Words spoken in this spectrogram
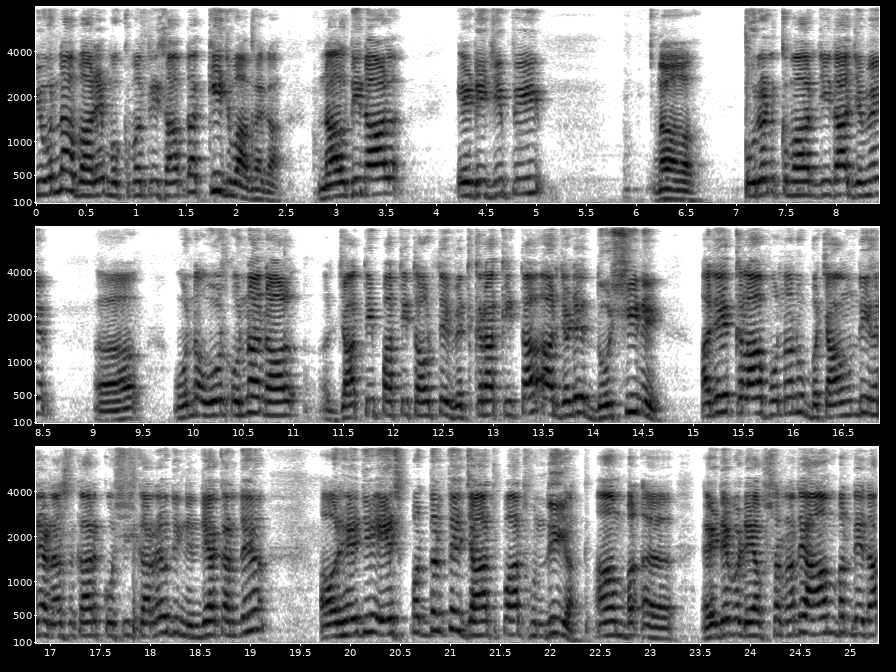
ਵੀ ਉਹਨਾਂ ਬਾਰੇ ਮੁੱਖ ਮੰਤਰੀ ਸਾਹਿਬ ਦਾ ਕੀ ਜਵਾਬ ਹੈਗਾ। ਨਾਲ ਦੀ ਨਾਲ ਏਡੀਜੀਪੀ ਅ, ਪੂਰਨ ਕੁਮਾਰ ਜੀ ਦਾ ਜਿਵੇਂ ਉਹਨਾਂ ਉਹਨਾਂ ਨਾਲ ਜਾਤੀ ਪਾਤੀ ਤੌਰ ਤੇ ਵਿਤਕਰਾ ਕੀਤਾ ਔਰ ਜਿਹੜੇ ਦੋਸ਼ੀ ਨੇ ਅਜੇ ਖਿਲਾਫ ਉਹਨਾਂ ਨੂੰ ਬਚਾਉਣ ਦੀ ਹਰਿਆਣਾ ਸਰਕਾਰ ਕੋਸ਼ਿਸ਼ ਕਰ ਰਹੀ ਉਹਦੀ ਨਿੰਦਿਆ ਕਰਦੇ ਆ ਔਰ ਇਹ ਜੇ ਇਸ ਪੱਧਰ ਤੇ ਜਾਤ ਪਾਤ ਹੁੰਦੀ ਆ ਆਮ ਬ- ਅ, ਐਡੇ ਵੱਡੇ ਅਫਸਰਾਂ ਤੇ ਆਮ ਬੰਦੇ ਦਾ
